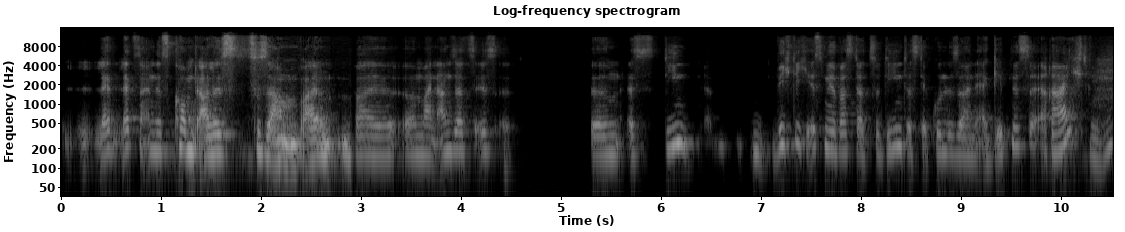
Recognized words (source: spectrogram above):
Letzten Endes kommt alles zusammen, weil, weil äh, mein Ansatz ist, ähm, es dient, wichtig ist mir, was dazu dient, dass der Kunde seine Ergebnisse erreicht. Mhm.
